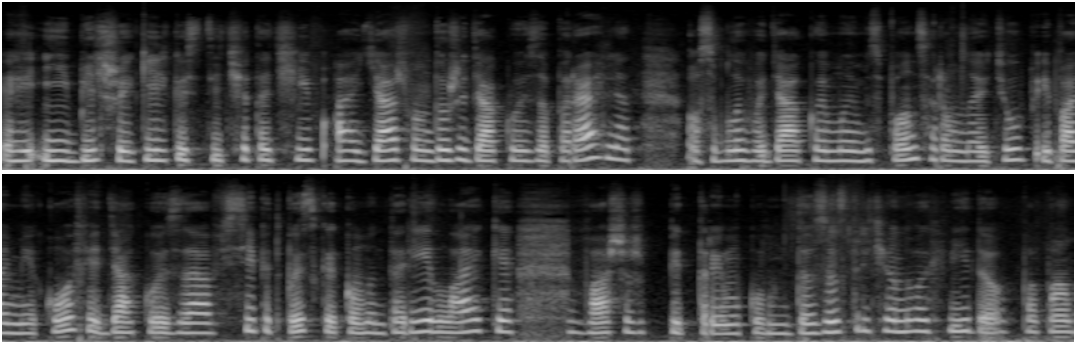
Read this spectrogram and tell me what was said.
е, і більшої кількості читачів. А я ж вам дуже дякую за перегляд. Особливо дякую моїм спонсорам спонсором на YouTube і BuyMeCoffee. Дякую за всі підписки, коментарі, лайки, вашу підтримку. До зустрічі у нових відео. Па-па!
